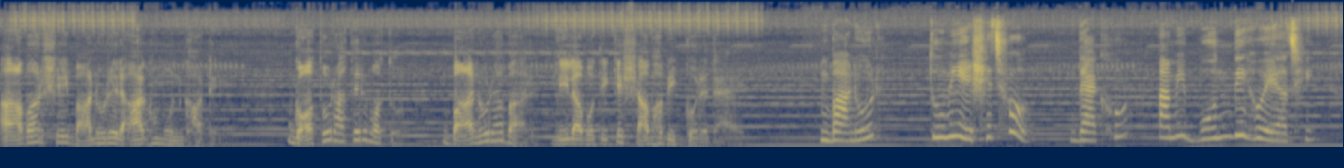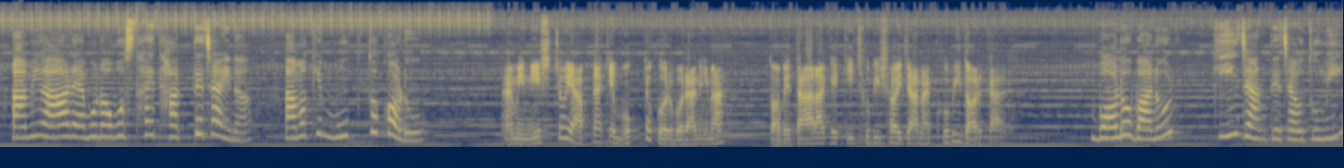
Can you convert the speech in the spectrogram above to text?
আবার সেই বানরের আগমন ঘটে। গত রাতের মতো বানর আবার লীলাবতীকে স্বাভাবিক করে দেয়। বানর, তুমি এসেছ? দেখো, আমি বন্দি হয়ে আছি। আমি আর এমন অবস্থায় থাকতে চাই না। আমাকে মুক্ত করো। আমি নিশ্চয়ই আপনাকে মুক্ত করব রানীমা। তবে তার আগে কিছু বিষয় জানা খুবই দরকার। বলো বানর কি জানতে চাও তুমি?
